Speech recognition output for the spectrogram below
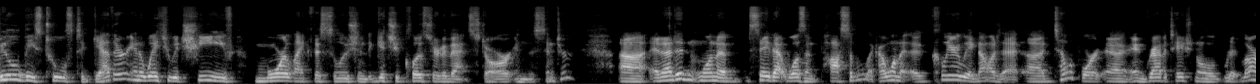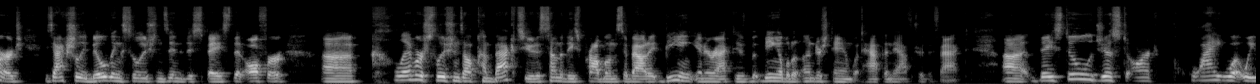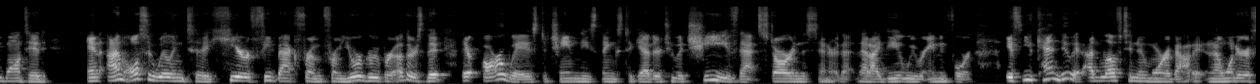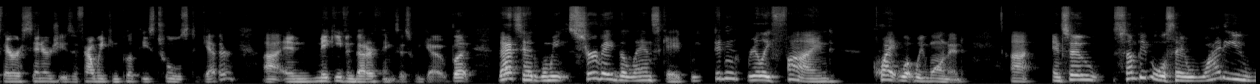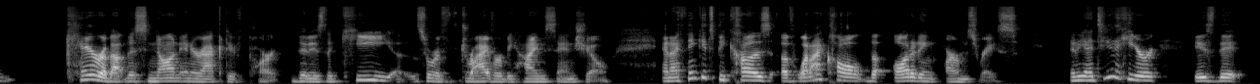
build these tools together in a way to achieve more like the solution that gets you closer to that star in the center. Uh, and I didn't want to say that wasn't possible. Like I want to uh, clearly acknowledge that uh, teleport uh, and gravitational writ large is actually building solutions into this space that offer uh, clever solutions I'll come back to to some of these problems about it being interactive, but being able to understand what happened after the fact. Uh, they still just aren't quite what we wanted and I'm also willing to hear feedback from from your group or others that there are ways to chain these things together to achieve that star in the center, that that idea we were aiming for. If you can do it, I'd love to know more about it. And I wonder if there are synergies of how we can put these tools together uh, and make even better things as we go. But that said, when we surveyed the landscape, we didn't really find quite what we wanted. Uh, and so some people will say, why do you care about this non-interactive part that is the key uh, sort of driver behind SansShell. And I think it's because of what I call the auditing arms race. And the idea here is that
